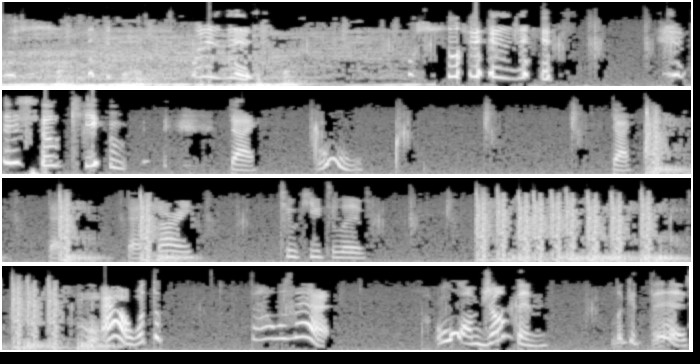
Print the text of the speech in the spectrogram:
what is this? What is this? They're so cute. Die. Ooh. Die. Die. Die. Sorry. Too cute to live. Ow, what the, the hell was that? Ooh, I'm jumping. Look at this.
